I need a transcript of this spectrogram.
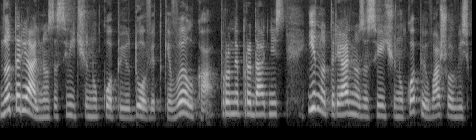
Нотаріально засвідчену копію довідки ВЛК про непридатність і нотаріально засвідчену копію вашого військового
